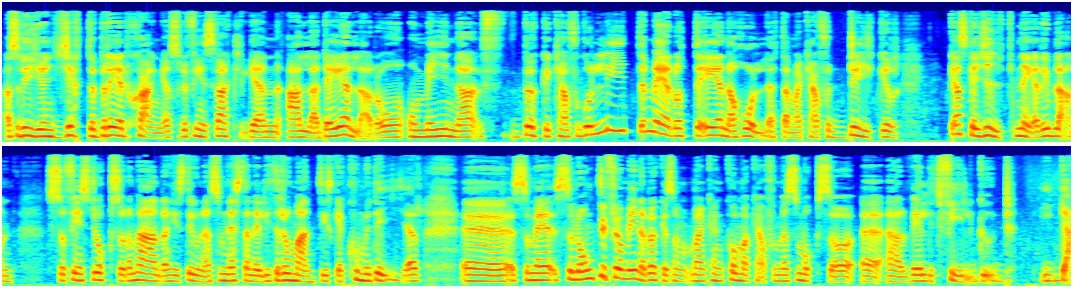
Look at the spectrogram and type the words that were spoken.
Alltså det är ju en jättebred genre så det finns verkligen alla delar och, och mina böcker kanske går lite mer åt det ena hållet där man kanske dyker ganska djupt ner ibland så finns det också de här andra historierna som nästan är lite romantiska komedier. Eh, som är så långt ifrån mina böcker som man kan komma kanske men som också eh, är väldigt feel good iga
